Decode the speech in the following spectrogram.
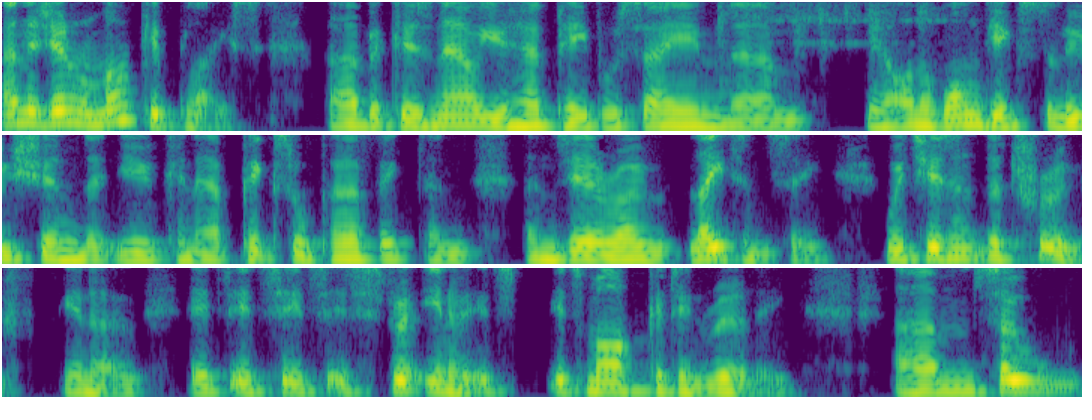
and the general marketplace. Uh, because now you had people saying, um, you know, on a one gig solution that you can have pixel perfect and and zero latency, which isn't the truth. You know, it's it's it's it's you know it's it's marketing really. Um, so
